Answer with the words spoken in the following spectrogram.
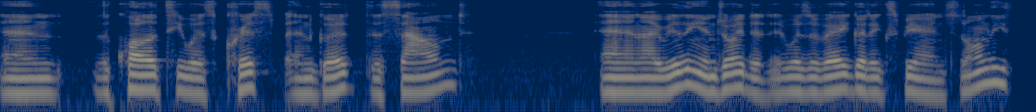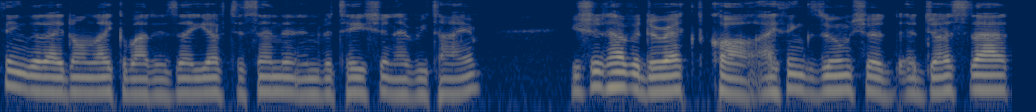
and the quality was crisp and good, the sound and I really enjoyed it. It was a very good experience. The only thing that I don't like about it is that you have to send an invitation every time. You should have a direct call. I think Zoom should adjust that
